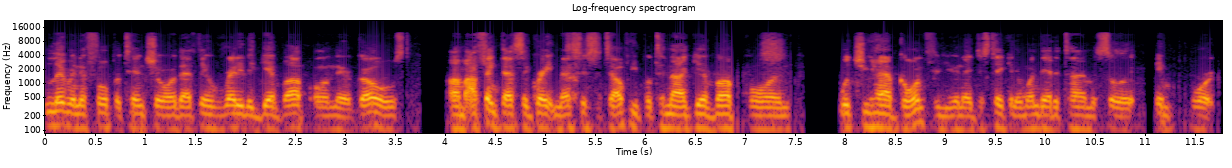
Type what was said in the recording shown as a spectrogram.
living their full potential or that they're ready to give up on their goals. Um, I think that's a great message to tell people to not give up on what you have going for you and that just taking it one day at a time is so important.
